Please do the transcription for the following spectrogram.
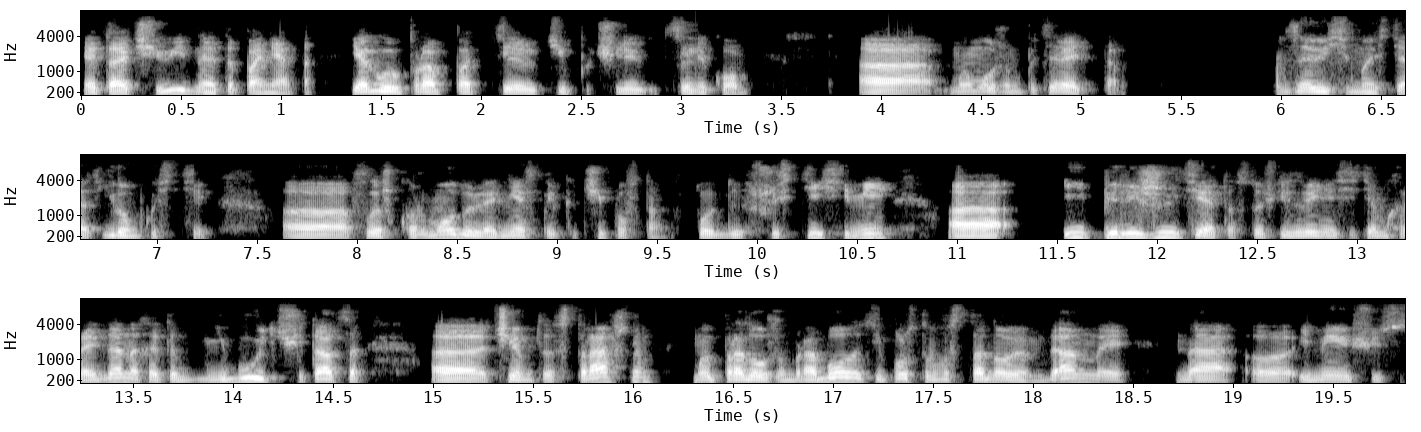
Это очевидно, это понятно. Я говорю про потерю типа целиком. Мы можем потерять там в зависимости от емкости э, флеш-кор модуля, несколько чипов, там, вплоть до 6-7, э, а, и пережить это с точки зрения системы хранения данных, это не будет считаться э, чем-то страшным. Мы продолжим работать и просто восстановим данные на э, имеющуюся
